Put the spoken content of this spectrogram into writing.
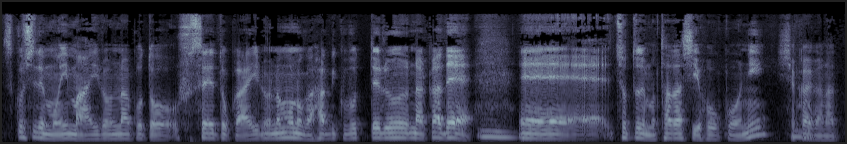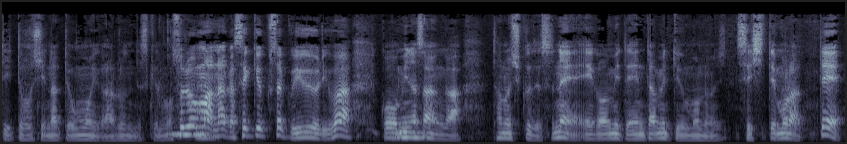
少しでも今いろんなこと、不正とかいろんなものがはびくぶってる中で、うん、えー、ちょっとでも正しい方向に社会がなっていってほしいなって思いがあるんですけども、それをまあなんか積極臭く言うよりは、こう皆さんが楽しくですね、映画を見てエンタメというものを接してもらって、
